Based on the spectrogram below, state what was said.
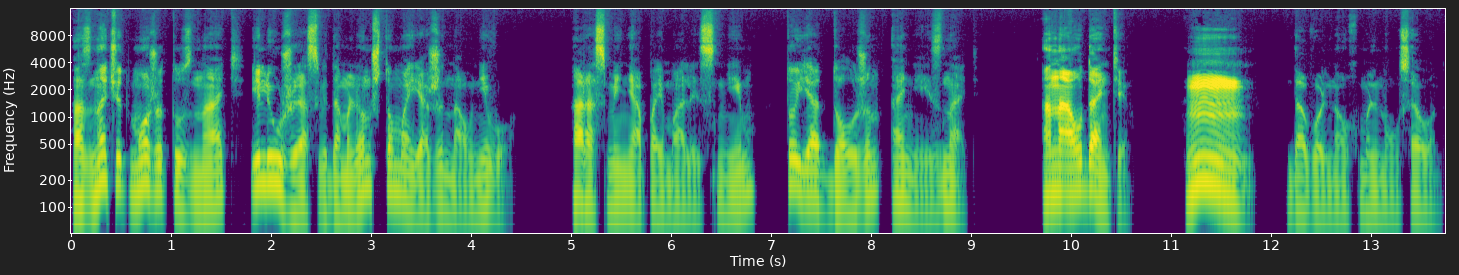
А значит, может узнать или уже осведомлен, что моя жена у него. А раз меня поймали с ним, то я должен о ней знать. Она у Данти. «Хм...» — довольно ухмыльнулся он.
